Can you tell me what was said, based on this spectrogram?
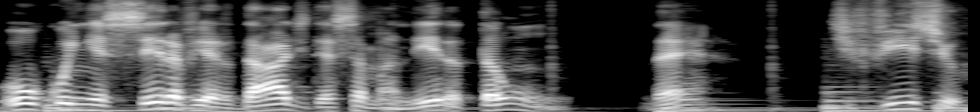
ou conhecer a verdade dessa maneira tão, né, difícil.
